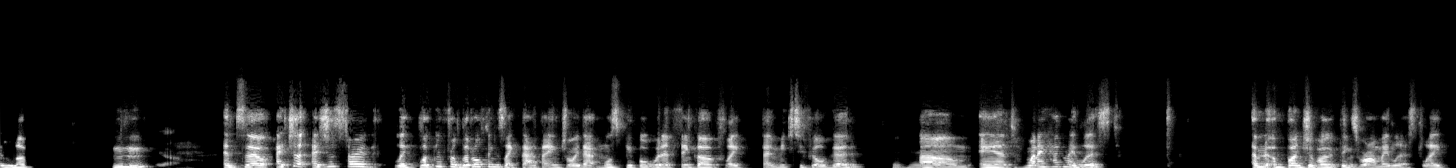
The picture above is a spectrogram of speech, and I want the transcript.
I love. Mm-hmm. Yeah and so I just I just started like looking for little things like that that I enjoy that most people wouldn't think of like that makes you feel good. Mm-hmm. Um, and when I had my list, I mean, a bunch of other things were on my list. Like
